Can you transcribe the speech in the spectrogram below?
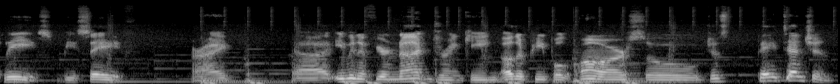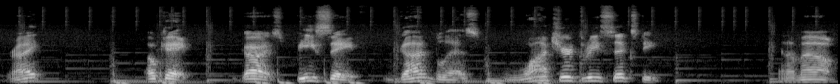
Please be safe. All right? Uh, even if you're not drinking, other people are, so just pay attention, right? Okay, guys, be safe. God bless. Watch your 360. And I'm out.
